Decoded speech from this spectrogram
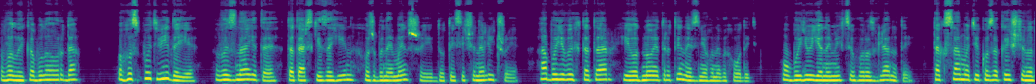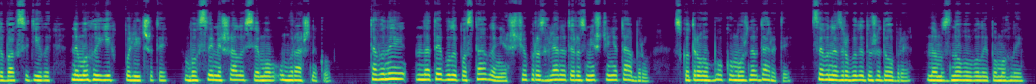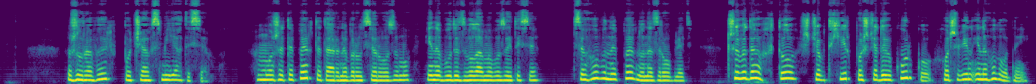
Велика була орда. Господь відає, ви знаєте, татарський загін, хоч би найменший, до тисячі налічує, а бойових татар і одної третини з нього не виходить. У бою я не міг цього розглянути. Так само ті козаки, що на дубах сиділи, не могли їх полічити, бо все мішалося, мов у мурашнику. Та вони на те були поставлені, щоб розглянути розміщення табору, з котрого боку можна вдарити. Це вони зробили дуже добре, нам знову воли помогли. Журавель почав сміятися. Може, тепер татари не беруться розуму і не будуть з волами возитися? Цього вони певно не зроблять. Чи видав хто, щоб тхір пощадив курку, хоч він і не голодний?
